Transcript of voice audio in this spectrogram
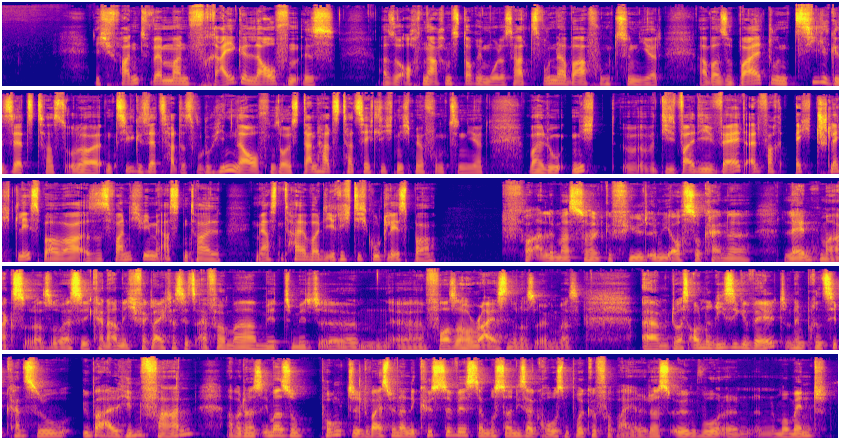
Ich fand, wenn man frei gelaufen ist, also auch nach dem Story-Modus, hat es wunderbar funktioniert. Aber sobald du ein Ziel gesetzt hast oder ein Ziel gesetzt hattest, wo du hinlaufen sollst, dann hat es tatsächlich nicht mehr funktioniert. Weil du nicht, die, weil die Welt einfach echt schlecht lesbar war. Also es war nicht wie im ersten Teil. Im ersten Teil war die richtig gut lesbar. Vor allem hast du halt gefühlt irgendwie auch so keine Landmarks oder so, weißt du, ich keine Ahnung, ich vergleiche das jetzt einfach mal mit, mit ähm, äh, Forza Horizon oder so irgendwas. Ähm, du hast auch eine riesige Welt und im Prinzip kannst du überall hinfahren, aber du hast immer so Punkte, du weißt, wenn du an die Küste willst, dann musst du an dieser großen Brücke vorbei oder du hast irgendwo einen, einen Moment,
